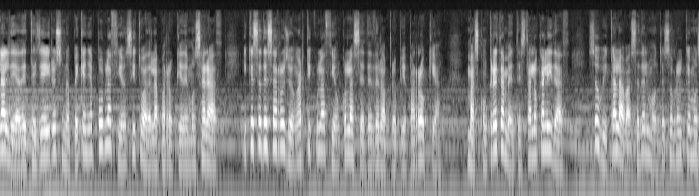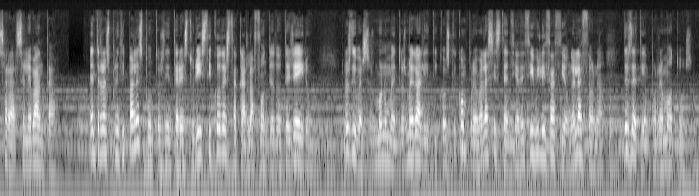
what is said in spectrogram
La aldea de Telleiro es una pequeña población situada en la parroquia de Monsaraz y que se desarrolló en articulación con la sede de la propia parroquia. Más concretamente, esta localidad se ubica a la base del monte sobre el que Monsaraz se levanta. Entre los principales puntos de interés turístico destacar la Fonte do Telleiro, los diversos monumentos megalíticos que comprueban la existencia de civilización en la zona desde tiempos remotos.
